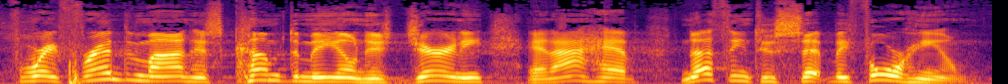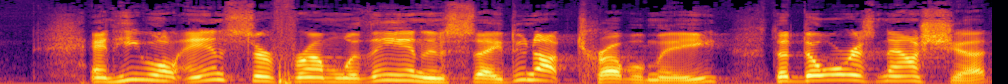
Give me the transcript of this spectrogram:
For a friend of mine has come to me on his journey, and I have nothing to set before him. And he will answer from within and say, Do not trouble me. The door is now shut,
